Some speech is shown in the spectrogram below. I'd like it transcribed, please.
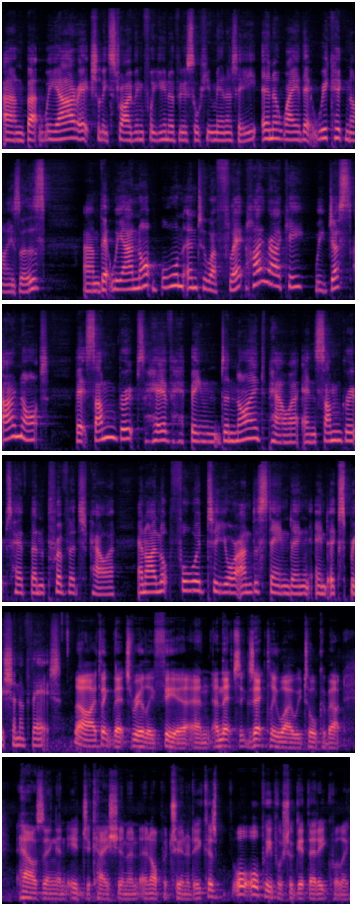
Um, but we are actually striving for universal humanity in a way that recognizes um, that we are not born into a flat hierarchy. We just are not. That some groups have been denied power and some groups have been privileged power. And I look forward to your understanding and expression of that. No, I think that's really fair. And, and that's exactly why we talk about housing and education and, and opportunity, because all, all, people should get that equally.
